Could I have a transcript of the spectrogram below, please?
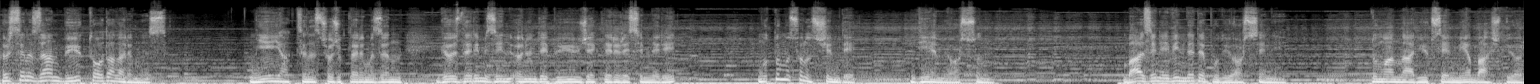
Hırsınızdan büyüktü odalarımız. Niye yaktınız çocuklarımızın gözlerimizin önünde büyüyecekleri resimleri? Mutlu musunuz şimdi? Diyemiyorsun. Bazen evinde de buluyor seni. Dumanlar yükselmeye başlıyor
